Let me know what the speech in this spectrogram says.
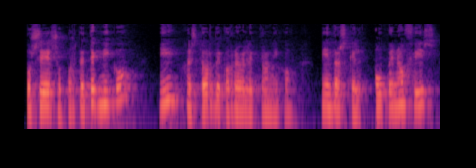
posee soporte técnico y gestor de correo electrónico, mientras que el OpenOffice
